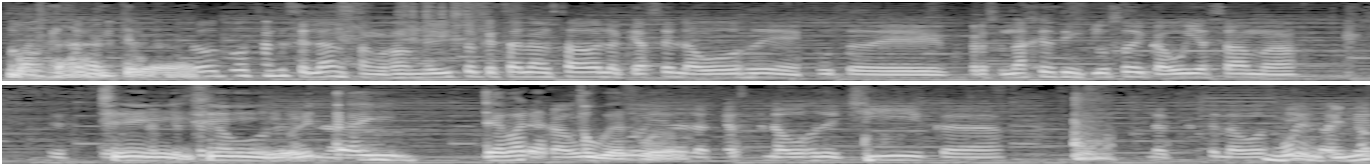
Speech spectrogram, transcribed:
todos, Bastante, weón. todos, todos están que se lanzan, weón. He visto que está lanzado la que hace la voz de, puta, de personajes incluso de Kaguya-sama. Este, la que Sí, sí, ahorita la- hay de varias Kaguya, tubers. La que hace la voz de chica, la que hace la voz Bueno, y no-.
